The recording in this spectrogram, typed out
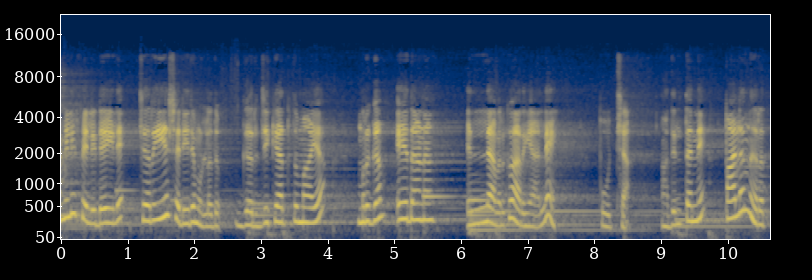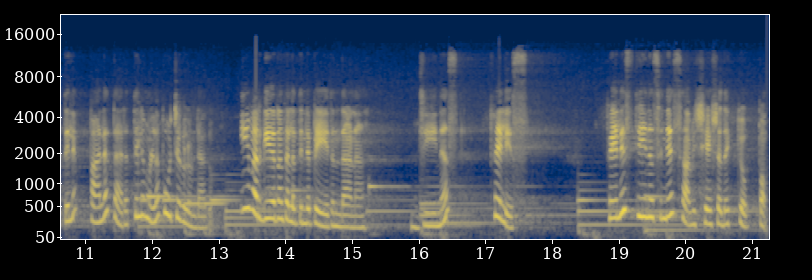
ഫാമിലി ഫെലിഡയിലെ ചെറിയ ശരീരമുള്ളതും ഗർജിക്കാത്തതുമായ മൃഗം ഏതാണ്? എല്ലാവർക്കും അറിയാം അല്ലേ? പൂച്ച. അതിൽ തന്നെ പല നിറത്തിലും പല തരത്തിലുമുള്ള പൂച്ചകളുണ്ടാകും. ഈ വർഗീകരണ തലത്തിന്റെ പേരെന്താണ്? Genus Felis. ഫെലിസ് ജീനസിന്റെ സവിശേഷതയ്ക്കൊപ്പം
